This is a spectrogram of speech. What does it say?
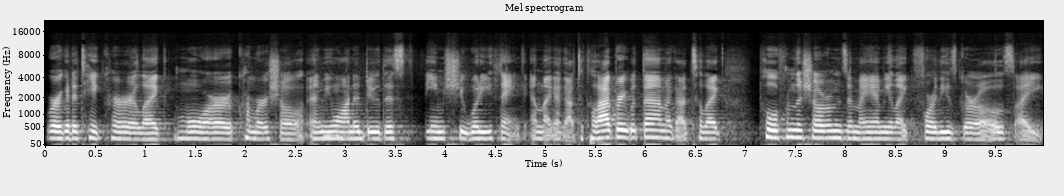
we're gonna take her like more commercial and we wanna do this theme shoot. What do you think? And like I got to collaborate with them. I got to like pull from the showrooms in Miami like for these girls. I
